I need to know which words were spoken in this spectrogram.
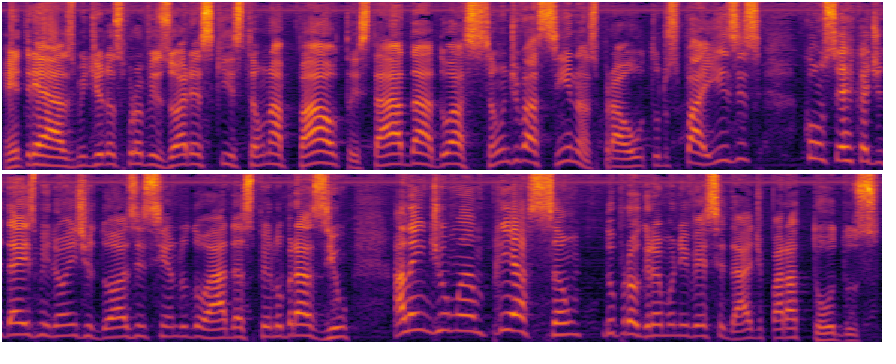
Entre as medidas provisórias que estão na pauta está a da doação de vacinas para outros países, com cerca de 10 milhões de doses sendo doadas pelo Brasil, além de uma ampliação do programa Universidade para Todos.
